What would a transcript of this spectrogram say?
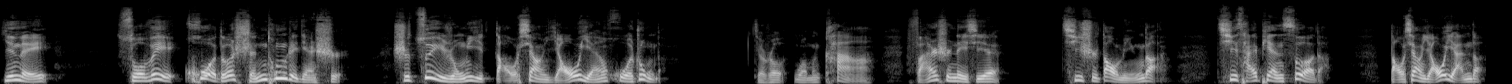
因为所谓获得神通这件事。是最容易导向谣言惑众的，就是说，我们看啊，凡是那些欺世盗名的、欺财骗色的、导向谣言的，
